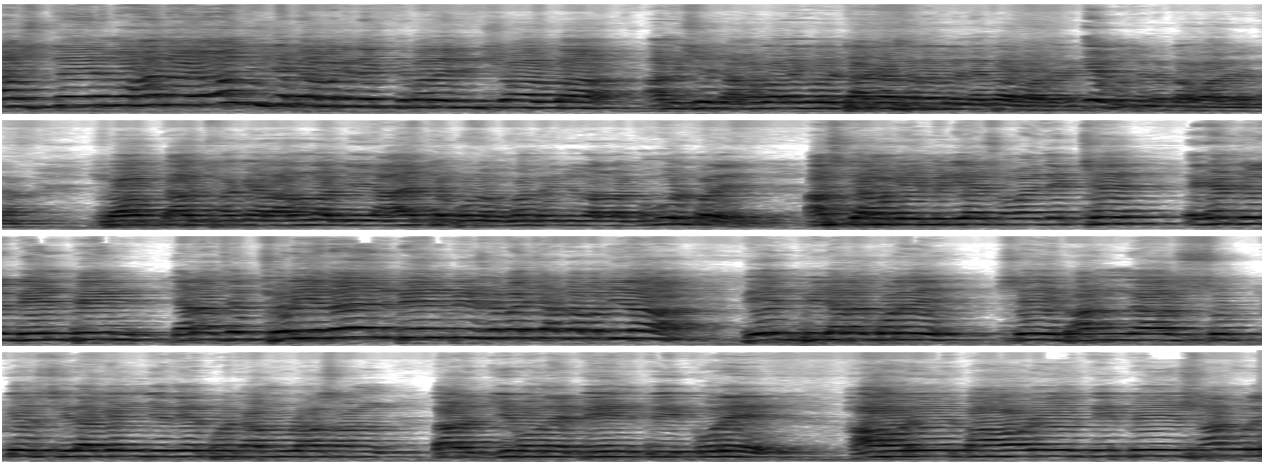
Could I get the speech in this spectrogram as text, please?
রাষ্ট্রের মহানায়ক হিসেবে আমাকে দেখতে পারেন ইনশাআল্লাহ। আমি সে আমাকে অনেকে বলে টাকা ছাড়া বলে নেতা হওয়া যায় কে বলছে নেতা হওয়া যায় না? সব কাজ থাকে আর আল্লাহ যে আয়াতটা বললাম ওখান থেকে যদি আল্লাহ কবুল করে। আজকে আমাকে এই মিডিয়ার সবাই দেখছে, এখানে যদি বিএনপি যারা আছে, ছড়িয়ে দেন বিএনপির সবাই চাঁদাবাদীরা বিএনপি যারা করে, সেই ভাঙ্গা সুটকে সিরা গেঞ্জি দিয়ে পরে কামরুল হাসান তার জীবনে বিএনপি করে, হাওড়ে, বাওড়ে, দ্বীপে, সাগরে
